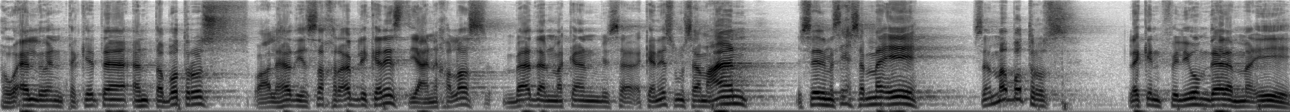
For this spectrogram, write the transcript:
هو قال له أنت كده أنت بطرس وعلى هذه الصخرة قبل كنيستي يعني خلاص بدل ما كان. كان اسمه سمعان السيد المسيح سماه إيه؟ سماه بطرس لكن في اليوم ده لما إيه؟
